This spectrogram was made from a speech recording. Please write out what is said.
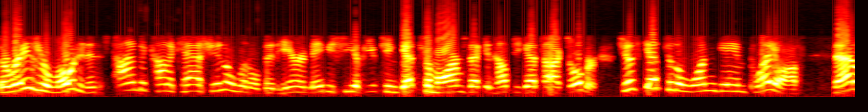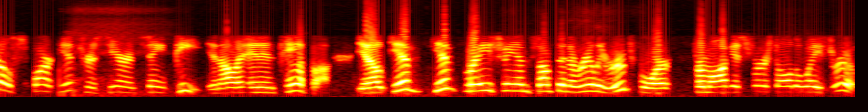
The Rays are loaded. It's time to kind of cash in a little bit here and maybe see if you can get some arms that can help you get to October. Just get to the one game playoff. That'll spark interest here in St. Pete, you know, and in Tampa. You know, give give Rays fans something to really root for from August 1st all the way through.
